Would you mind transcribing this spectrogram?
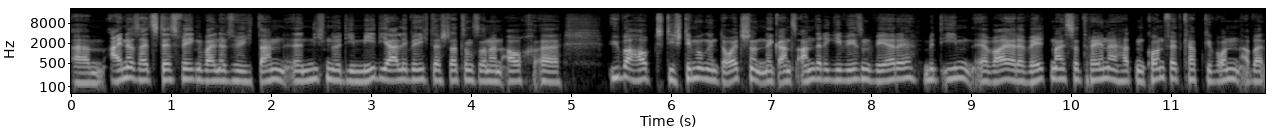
Ähm, einerseits deswegen, weil natürlich dann äh, nicht nur die mediale Berichterstattung, sondern auch äh, überhaupt die Stimmung in Deutschland eine ganz andere gewesen wäre mit ihm. Er war ja der Weltmeistertrainer, er hat einen Confed Cup gewonnen, aber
